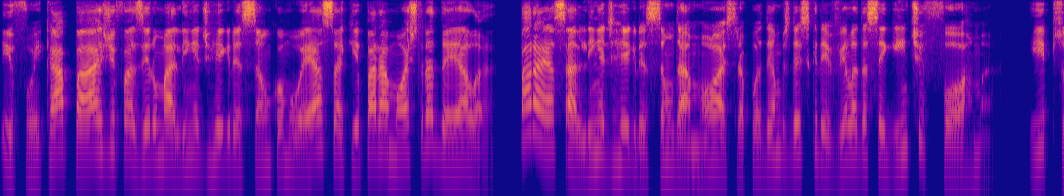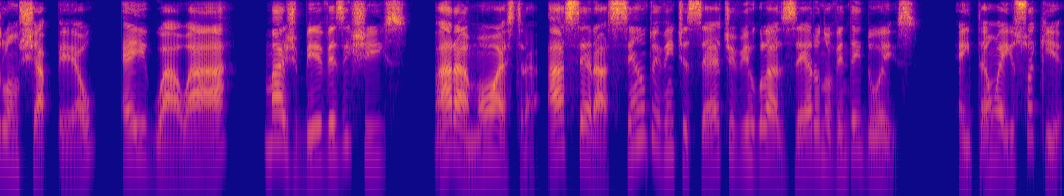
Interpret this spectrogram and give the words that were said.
e foi capaz de fazer uma linha de regressão como essa aqui para a amostra dela. Para essa linha de regressão da amostra, podemos descrevê-la da seguinte forma. y chapéu é igual a a mais b vezes x. Para a amostra, a será 127,092. Então, é isso aqui.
